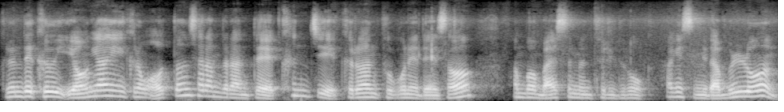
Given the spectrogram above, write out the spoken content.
그런데 그 영향이 그럼 어떤 사람들한테 큰지 그러한 부분에 대해서 한번 말씀을 드리도록 하겠습니다. 물론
